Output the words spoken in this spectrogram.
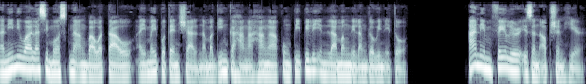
Naniniwala si Musk na ang bawat tao ay may potensyal na maging kahanga-hanga kung pipiliin lamang nilang gawin ito. Anim, failure is an option here.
